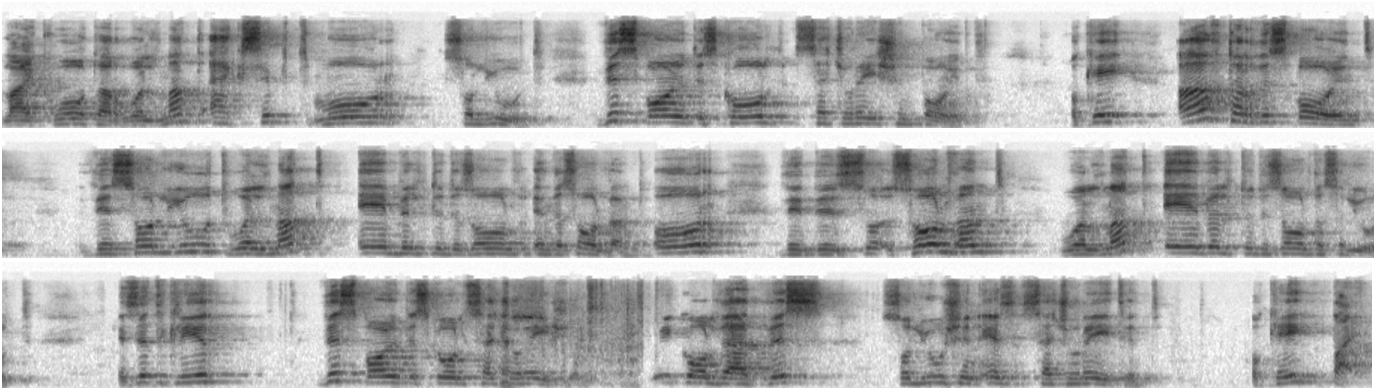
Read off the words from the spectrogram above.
like water will not accept more solute. This point is called saturation point. Okay, after this point, the solute will not able to dissolve in the solvent or the, the solvent will not able to dissolve the solute. Is it clear? This point is called saturation. Yes. We call that this solution is saturated. Okay, Bye.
